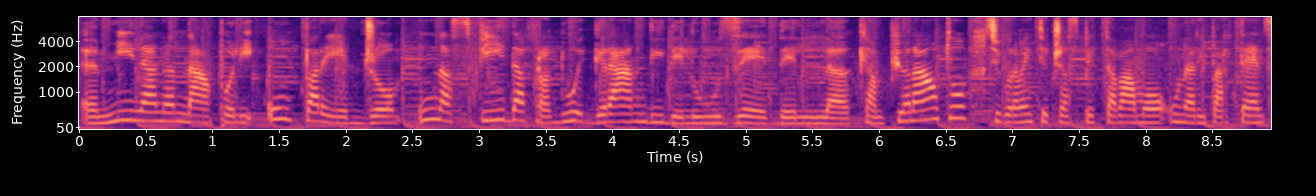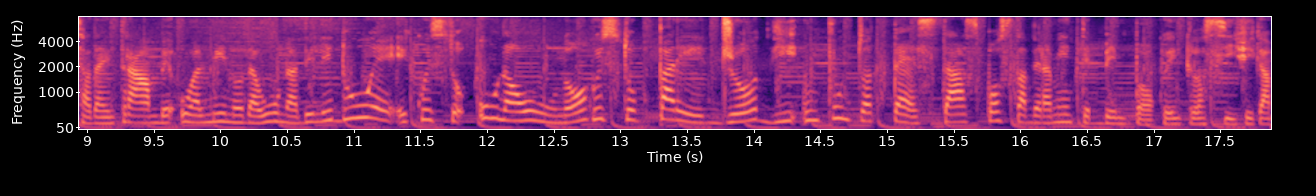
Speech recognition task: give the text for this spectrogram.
Eh, Milan-Napoli un pareggio una sfida fra due grandi grandi deluse del campionato. Sicuramente ci aspettavamo una ripartenza da entrambe o almeno da una delle due e questo 1-1, questo pareggio di un punto a testa sposta veramente ben poco in classifica.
